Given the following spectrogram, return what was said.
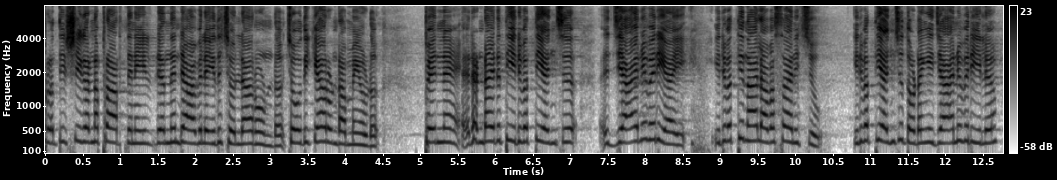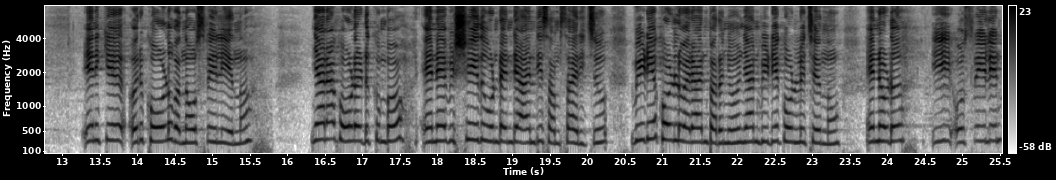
പ്രതീക്ഷീകരണ പ്രാർത്ഥനയിൽ എന്നും രാവിലെ ഇത് ചൊല്ലാറുണ്ട് ചോദിക്കാറുണ്ട് അമ്മയോട്. പിന്നെ രണ്ടായിരത്തി ഇരുപത്തി അഞ്ച് ജാനുവരി ആയി ഇരുപത്തിനാല് അവസാനിച്ചു. ഇരുപത്തി അഞ്ച് തുടങ്ങി ജാനുവരിയിൽ എനിക്ക് ഒരു കോൾ വന്നു ഓസ്ട്രേലിയയിൽ നിന്ന്. ഞാൻ ആ കോൾ എടുക്കുമ്പോൾ എന്നെ വിഷ് ചെയ്തുകൊണ്ട് എന്റെ ആന്റി സംസാരിച്ചു. വീഡിയോ കോളിൽ വരാൻ പറഞ്ഞു. ഞാൻ വീഡിയോ കോളിൽ ചെന്നു. എന്നോട് ഈ ഓസ്ട്രേലിയൻ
